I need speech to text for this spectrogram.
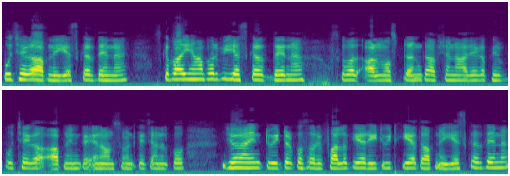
پوچھے گا آپ نے یس کر دینا ہے، اس کے بعد یہاں پر بھی یس کر دینا ہے، اس کے بعد آلموسٹ ڈن کا آپشن آ جائے گا، پھر پوچھے گا آپ نے ان کے اناؤنسمنٹ کے چینل کو جو ہے ٹویٹر کو سوری فالو کیا ری ٹویٹ کیا تو آپ نے یس کر دینا ہے،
